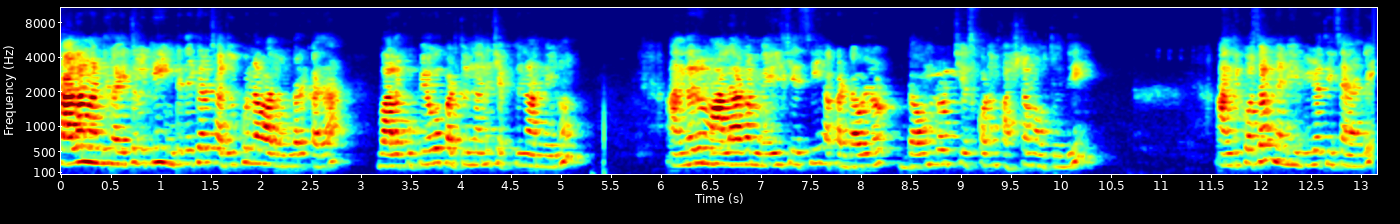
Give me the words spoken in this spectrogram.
చాలామంది రైతులకి ఇంటి దగ్గర చదువుకున్న వాళ్ళు ఉండరు కదా. వాళ్ళకు ఉపయోగపడుతుందని చెప్తున్నాను నేను. అందరూ మాలాగా మెయిల్ చేసి అక్కడ డౌన్లోడ్ డౌన్లోడ్ చేసుకోవడం కష్టం అవుతుంది అందుకోసం నేను ఈ వీడియో తీశానండి.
